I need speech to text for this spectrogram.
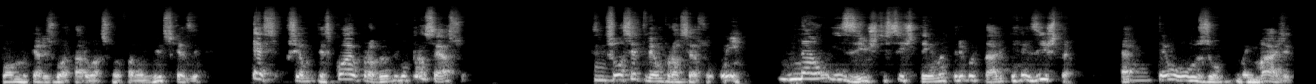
formas, não quero esgotar o assunto falando nisso, quer dizer, esse, qual é o problema do processo? Hum. Se você tiver um processo ruim, não existe sistema tributário que resista. É, hum. eu uso uma imagem,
